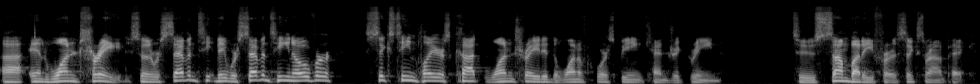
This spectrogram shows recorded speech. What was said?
uh, and one trade. So there were 17. They were 17 over. 16 players cut, one traded. The one, of course, being Kendrick Green to somebody for a sixth round pick.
